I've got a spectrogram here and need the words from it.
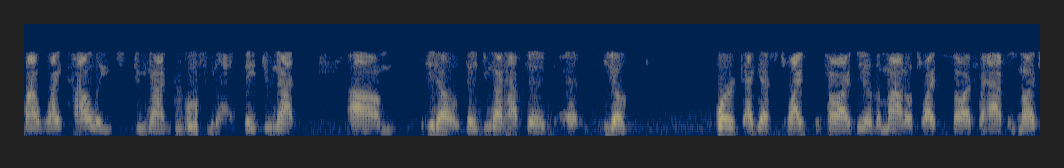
my white colleagues do not go through that. They do not, um, you know, they do not have to, uh, you know, work. I guess twice as hard. You know, the model twice as hard for half as much.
